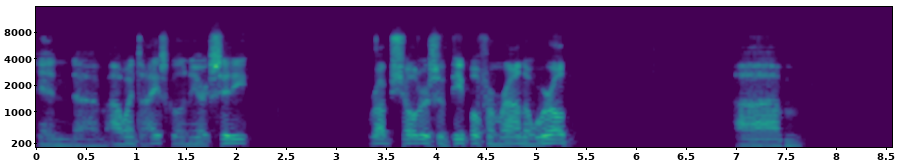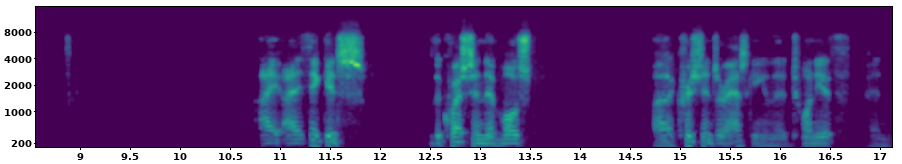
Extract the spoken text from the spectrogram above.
in, um, I went to high school in New York City, rubbed shoulders with people from around the world. Um, I, I think it's the question that most uh, Christians are asking in the 20th and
